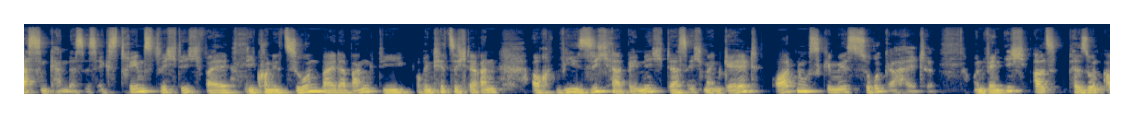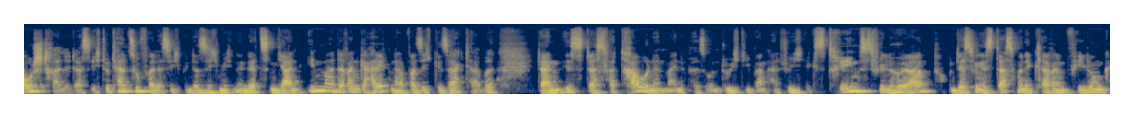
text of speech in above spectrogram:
verlassen kann. Das ist extremst wichtig, weil die Kondition bei der Bank, die orientiert sich daran, auch wie sicher bin ich, dass ich mein Geld ordnungsgemäß zurückerhalte. Und wenn ich als Person ausstrahle, dass ich total zuverlässig bin, dass ich mich in den letzten Jahren immer daran gehalten habe, was ich gesagt habe, dann ist das Vertrauen in meine Person durch die Bank natürlich extremst viel höher. Und deswegen ist das meine klare Empfehlung,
